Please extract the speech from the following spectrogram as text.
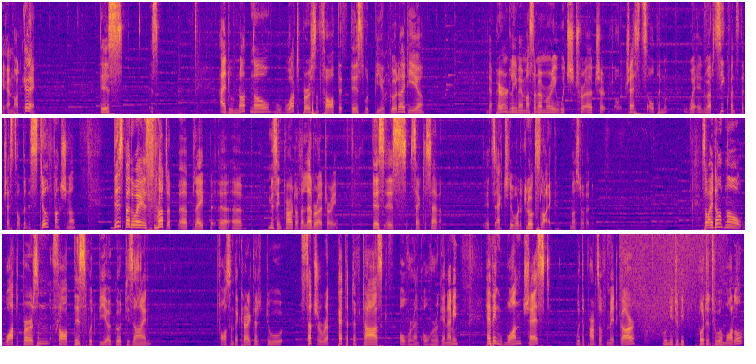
Eh, I'm not kidding. This is... I do not know what person thought that this would be a good idea. And apparently my muscle memory which uh, ch chests open, in what sequence the chests open, is still functional. This, by the way, is not a, a uh, missing part of the laboratory. This is Sector 7. It's actually what it looks like, most of it. So I don't know what person thought this would be a good design, forcing the character to do such a repetitive task over and over again. I mean, having one chest with the parts of Midgar who need to be put into a model,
